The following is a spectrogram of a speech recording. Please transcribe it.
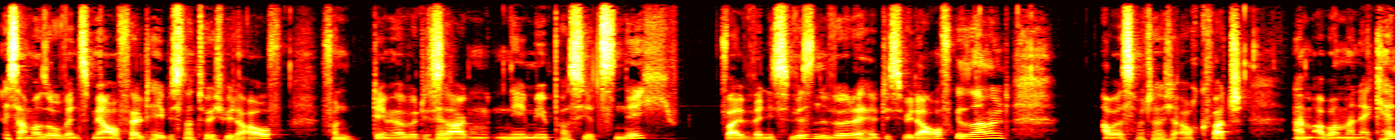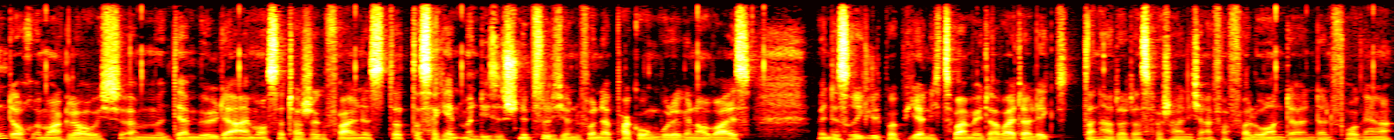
ich sag mal so, wenn es mir auffällt, hebe ich es natürlich wieder auf. Von dem her würde ich ja. sagen, nee, mir passiert es nicht, weil wenn ich es wissen würde, hätte ich es wieder aufgesammelt aber ist natürlich auch Quatsch. Ähm, aber man erkennt auch immer, glaube ich, ähm, der Müll, der einem aus der Tasche gefallen ist, das, das, erkennt man, dieses Schnipselchen von der Packung, wo der genau weiß, wenn das Riegelpapier nicht zwei Meter weiter liegt, dann hat er das wahrscheinlich einfach verloren, der, dein Vorgänger.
